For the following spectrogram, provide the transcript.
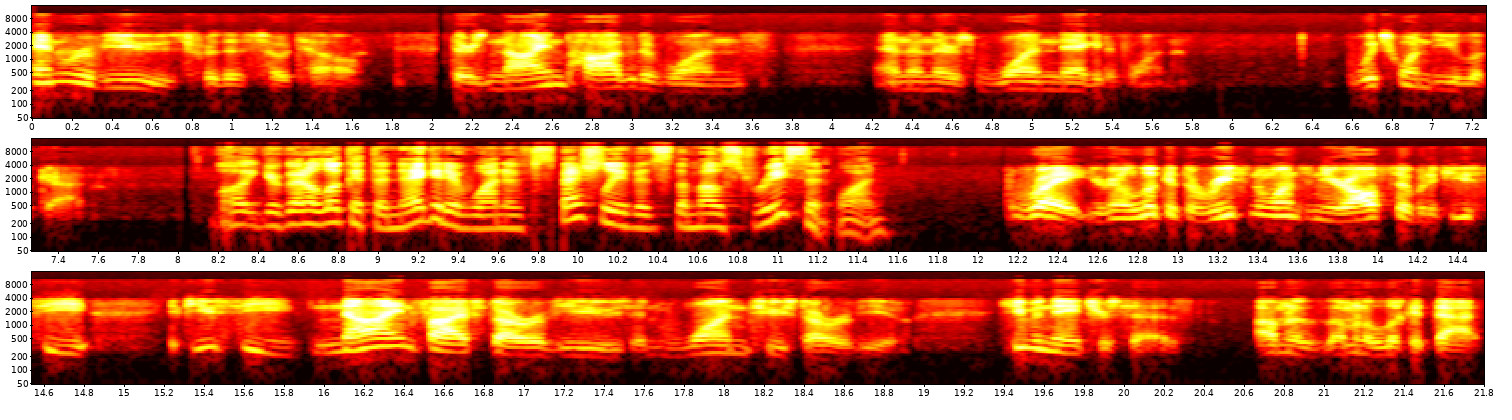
10 reviews for this hotel. There's nine positive ones, and then there's one negative one. Which one do you look at? Well, you're going to look at the negative one, especially if it's the most recent one. Right. You're going to look at the recent ones, and you're also, but if you see, if you see nine five-star reviews and one two-star review, human nature says, I'm gonna I'm gonna look at that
